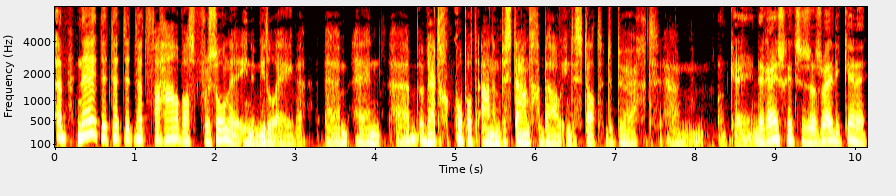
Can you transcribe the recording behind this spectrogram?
Uh, nee, dat verhaal was verzonnen in de middeleeuwen. Um, en uh, werd gekoppeld aan een bestaand gebouw in de stad, de Burgt. Um... Oké, okay. de reisgidsen zoals wij die kennen,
